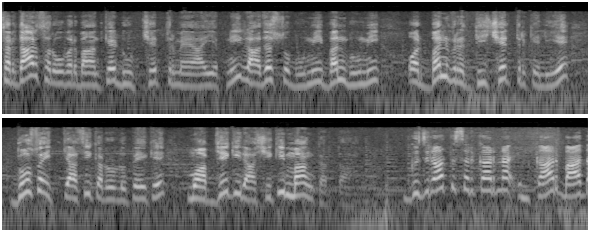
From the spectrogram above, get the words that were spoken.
सरदार सरोवर बाँध के डूब क्षेत्र में आई अपनी राजस्व भूमि, वन भूमि और वन वृद्धि क्षेत्र के लिए दो सौ इक्यासी करोड़ रुपए के मुआवजे की राशि की मांग करता है। ગુજરાત સરકારના ઇનકાર બાદ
